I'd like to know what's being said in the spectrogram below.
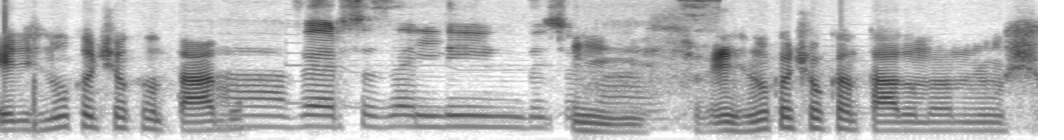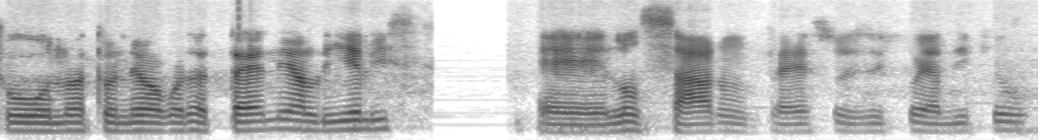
Eles nunca tinham cantado. Ah, Versus é lindo demais. Isso, eles nunca tinham cantado num show na turnê Agora Eterna e ali eles é, lançaram versos e foi ali que eu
